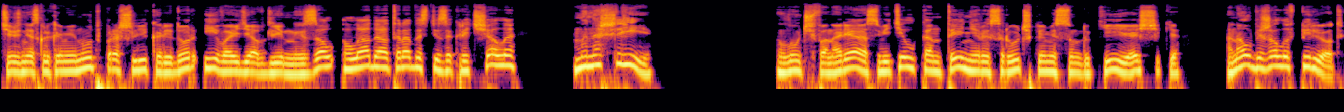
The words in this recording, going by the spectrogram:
Через несколько минут прошли коридор, и, войдя в длинный зал, Лада от радости закричала «Мы нашли!». Луч фонаря осветил контейнеры с ручками, сундуки ящики. Она убежала вперед.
